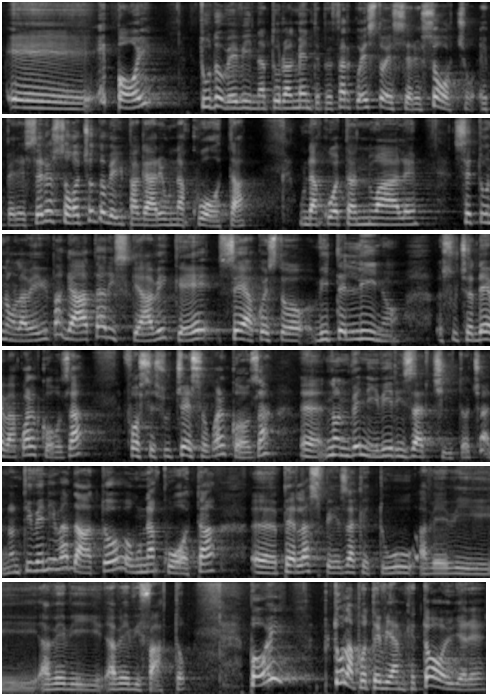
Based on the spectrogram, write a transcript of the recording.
e, e poi tu dovevi naturalmente per far questo essere socio e per essere socio dovevi pagare una quota, una quota annuale. Se tu non l'avevi pagata rischiavi che se a questo vitellino succedeva qualcosa fosse successo qualcosa, eh, non venivi risarcito, cioè non ti veniva dato una quota eh, per la spesa che tu avevi, avevi, avevi fatto. Poi tu la potevi anche togliere,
